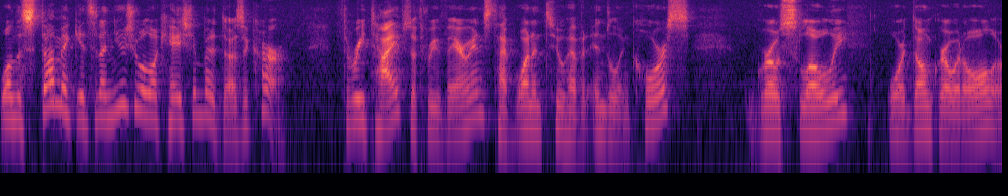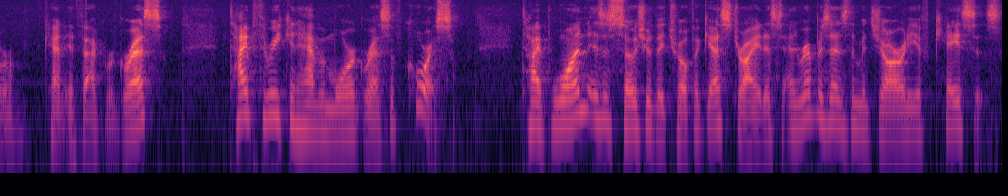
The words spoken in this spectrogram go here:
Well, in the stomach, it's an unusual location, but it does occur. three types or three variants. Type 1 and 2 have an indolent course, grow slowly, or don't grow at all, or can in fact regress. Type 3 can have a more aggressive course. Type 1 is associated with atrophic gastritis and represents the majority of cases.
